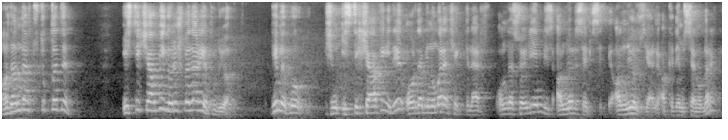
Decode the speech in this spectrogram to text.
Adamlar tutukladı. İstikşafi görüşmeler yapılıyor. Değil mi bu? Şimdi istikşafiydi. Orada bir numara çektiler. Onu da söyleyeyim biz anlarız hepsi. Anlıyoruz yani akademisyen olarak.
